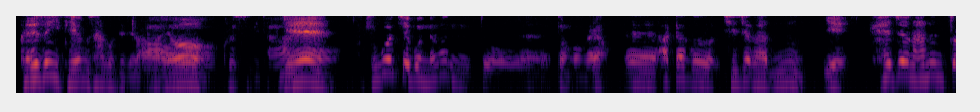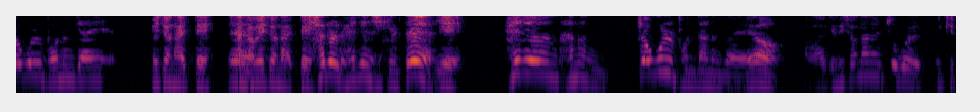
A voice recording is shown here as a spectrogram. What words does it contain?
그래서 이 대형 사고들이 나와요. 아, 그렇습니다. 예. 두 번째 본능은 또 어떤 건가요? 예, 아까 그 지적한 예, 회전하는 쪽을 보는 게 아니 회전할 때, 차가 예. 회전할 때, 차를 회전시킬 때 예, 회전하는 쪽을 본다는 거예요. 아, 이제 회전하는 쪽을 이렇게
